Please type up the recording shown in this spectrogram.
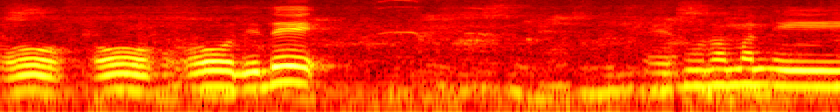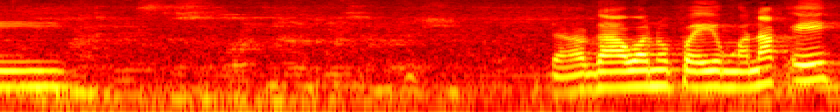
Oh, oh, oh, didi. Eh mo naman eh. Gagawan mo pa yung anak eh.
